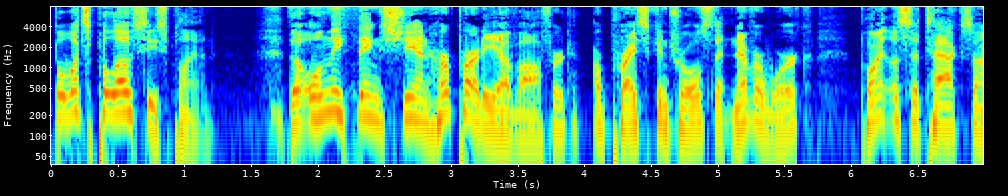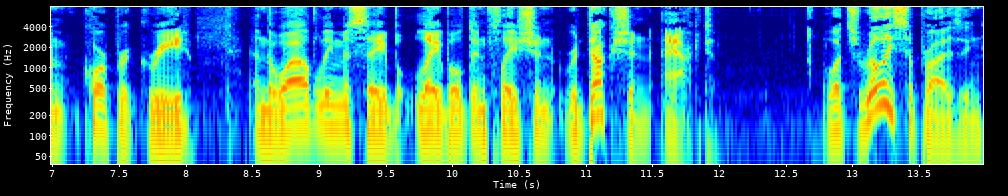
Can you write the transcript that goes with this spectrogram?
But what's Pelosi's plan? The only things she and her party have offered are price controls that never work, pointless attacks on corporate greed, and the wildly mislabeled Inflation Reduction Act. What's really surprising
